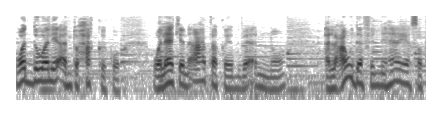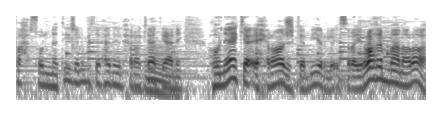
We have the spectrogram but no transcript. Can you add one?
والدولي أن تحققه. ولكن أعتقد بأنه العودة في النهاية ستحصل نتيجة لمثل هذه الحركات. مم. يعني هناك إحراج كبير لإسرائيل. رغم ما نراه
